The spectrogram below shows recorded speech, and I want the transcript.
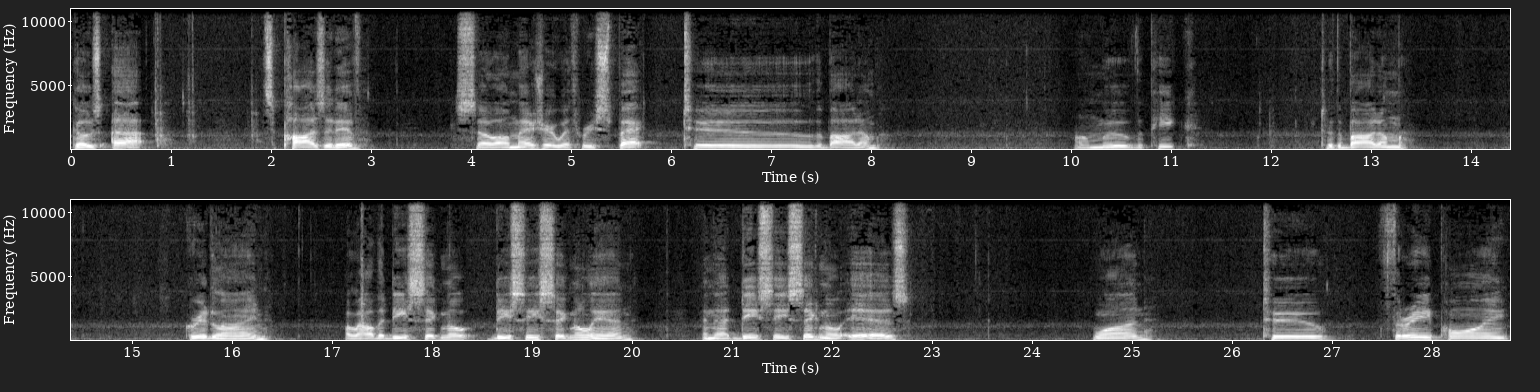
goes up. It's positive. So I'll measure with respect to the bottom. I'll move the peak to the bottom grid line, allow the D signal, DC signal in, and that DC signal is one, two, three point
